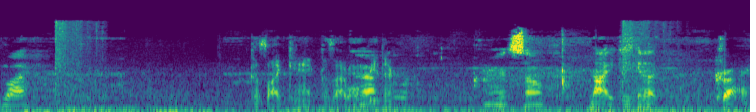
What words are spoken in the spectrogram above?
Why? Cause I can't, cause I won't Yeah. be there. Alright, so. Nah, he's gonna cry.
